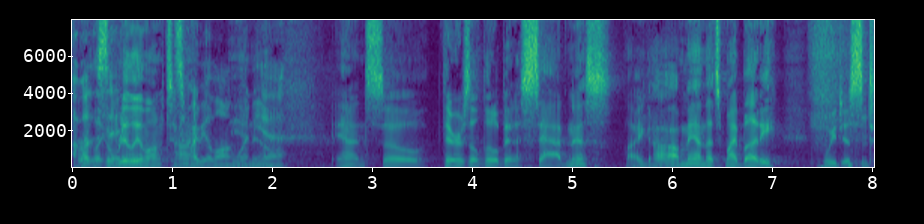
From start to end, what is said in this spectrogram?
for like say, a really long time. probably a long one, yeah. And so there's a little bit of sadness, like, Mm-hmm. oh man, that's my buddy. We just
